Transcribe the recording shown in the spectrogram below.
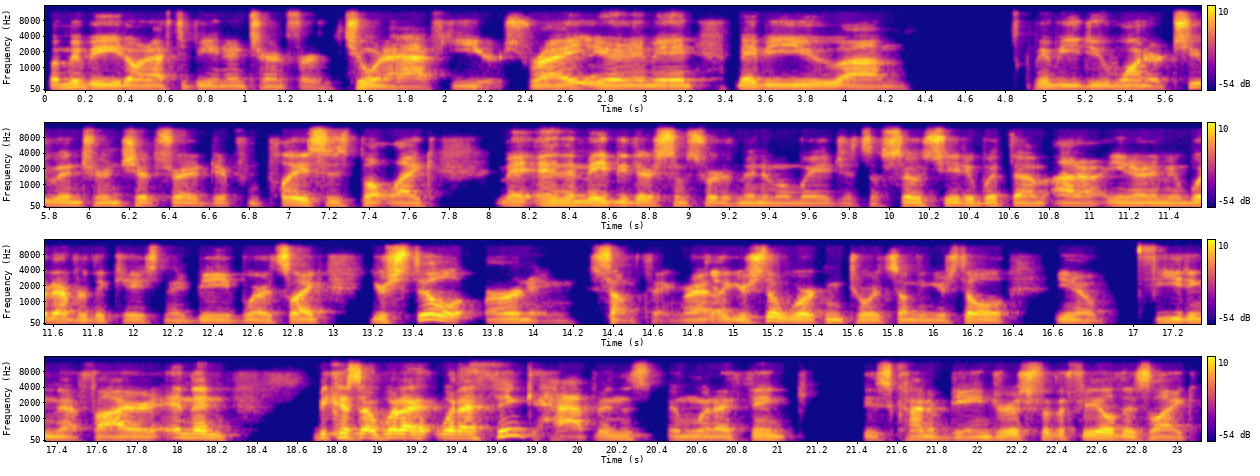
but maybe you don't have to be an intern for two and a half years, right? You know what I mean? Maybe you um maybe you do one or two internships right at different places but like and then maybe there's some sort of minimum wage that's associated with them. I don't you know what i mean? Whatever the case may be where it's like you're still earning something right? Yeah. like you're still working towards something you're still you know feeding that fire. And then because what i what i think happens and what i think is kind of dangerous for the field is like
